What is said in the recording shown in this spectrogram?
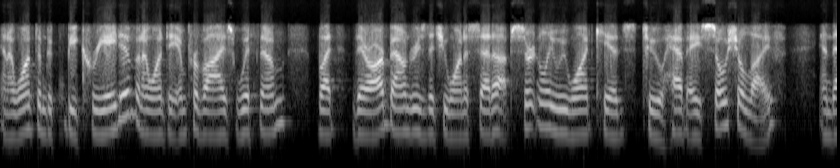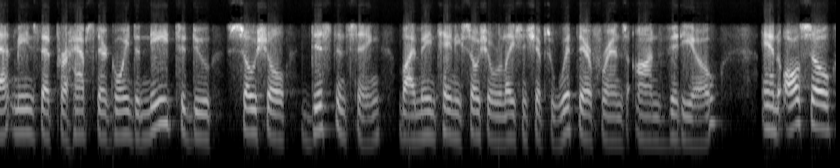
and I want them to be creative and I want to improvise with them. But there are boundaries that you want to set up. Certainly, we want kids to have a social life, and that means that perhaps they're going to need to do social distancing by maintaining social relationships with their friends on video. And also,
